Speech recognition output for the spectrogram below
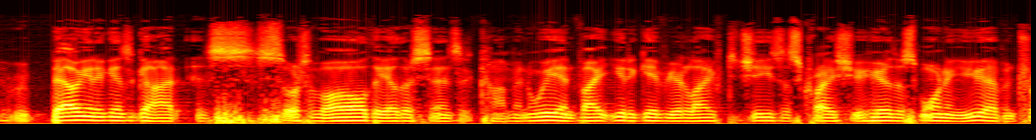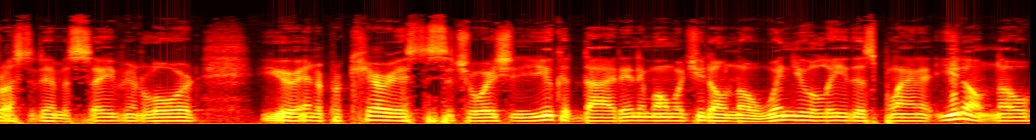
Rebellion against God is source of all the other sins that come. And we invite you to give your life to Jesus Christ. You're here this morning. You haven't trusted Him as Savior and Lord. You're in a precarious situation. You could die at any moment. You don't know when you will leave this planet. You don't know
